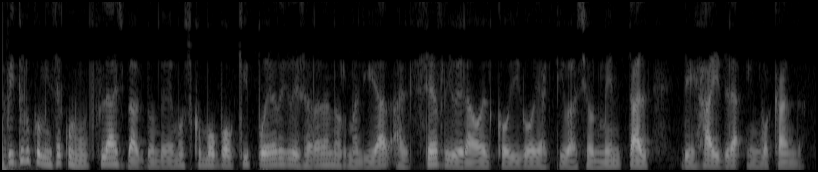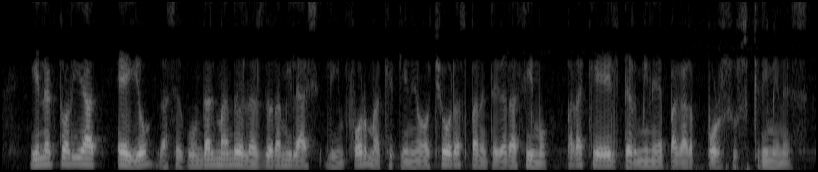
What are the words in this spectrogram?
Capítulo comienza con un flashback donde vemos cómo Bucky puede regresar a la normalidad al ser liberado del código de activación mental de Hydra en Wakanda. Y en la actualidad, Ello, la segunda al mando de las Dora Milash, le informa que tiene 8 horas para entregar a Simo para que él termine de pagar por sus crímenes.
